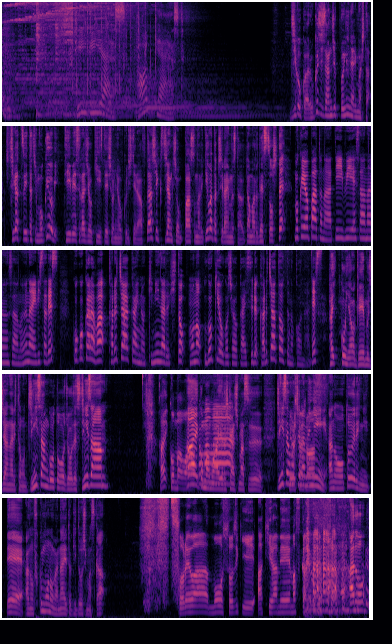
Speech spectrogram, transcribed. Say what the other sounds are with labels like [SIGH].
TBS Podcast 時刻は6時30分になりました。7月1日木曜日 TBS ラジオキーステーションにお送りしているアフターシックスジャンクション。パーソナリティ私ライムスター歌丸です。そして木曜パートナー TBS アナウンサーのうないりさです。ここからはカルチャー界の気になる人物動きをご紹介するカルチャートークのコーナーです。はい今夜はゲームジャーナリストのジギさんご登場です。ジギさんはい、こんばんは。はいこんばんは。よろしくお願いします。ジギさんはちないみにあのトイレに行ってあの拭くものがない時どうしますか？それはもう正直諦めますかね。あ [LAUGHS] の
